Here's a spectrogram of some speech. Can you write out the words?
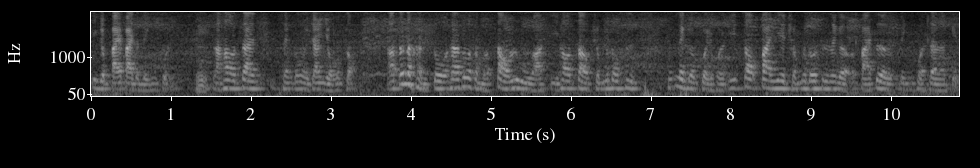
一个白白的灵魂，嗯然后在成功里这样游走。然后真的很多，他说什么道路啊，几号道，全部都是那个鬼魂，一到半夜全部都是那个白色的灵魂在那边。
